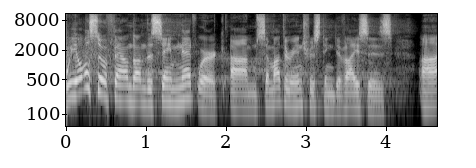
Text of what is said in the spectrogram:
We also found on the same network um, some other interesting devices, uh,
